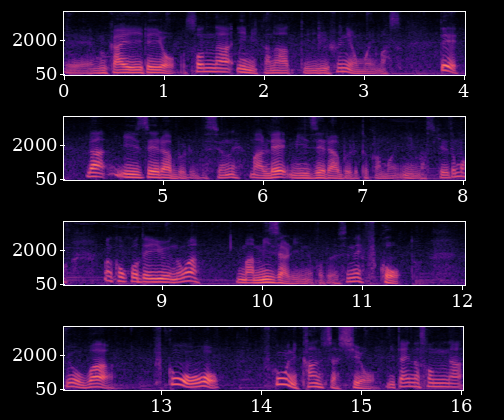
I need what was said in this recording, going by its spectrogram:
迎え入れようそんな意味かなというふうに思います。でラ・ミゼラブルですよね、まあ、レ・ミゼラブルとかも言いますけれども、まあ、ここで言うのは、まあ、ミザリーのことですね。不幸と。要は不幸を不幸に感謝しようみたいなそんな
